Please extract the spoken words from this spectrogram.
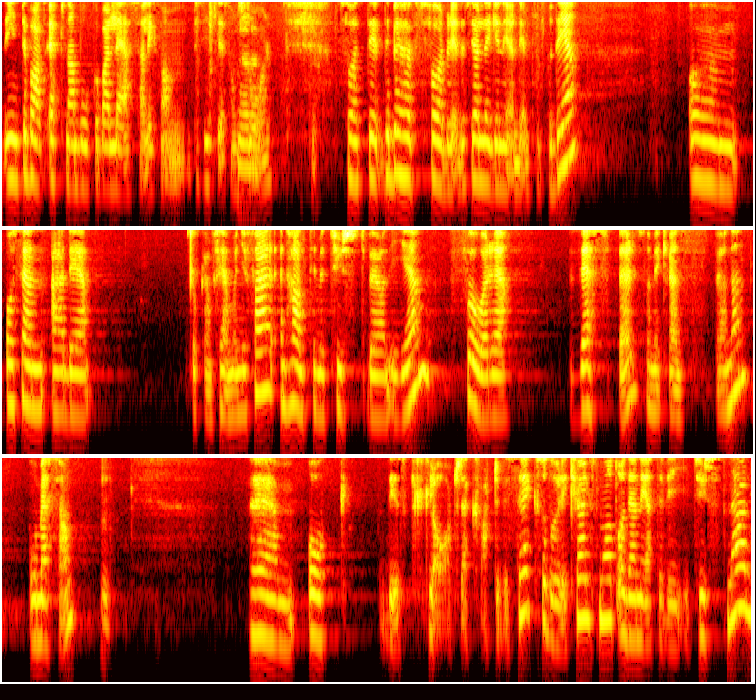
det är inte bara att öppna en bok och bara läsa liksom precis det som Nej, nej. står. Så att det, det behövs förberedelse. Jag lägger ner en del tid på det. Um, och sen är det klockan fem ungefär, en halvtimme tyst bön igen före vesper som är kvällsbönen och mässan. Mm. Ehm, och det är klart där kvart över sex och då är det kvällsmat och den äter vi i tystnad.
